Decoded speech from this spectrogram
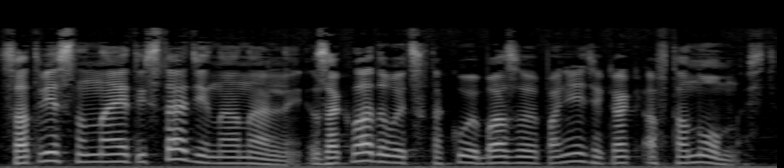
Соответственно, на этой стадии, на анальной, закладывается такое базовое понятие, как автономность.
